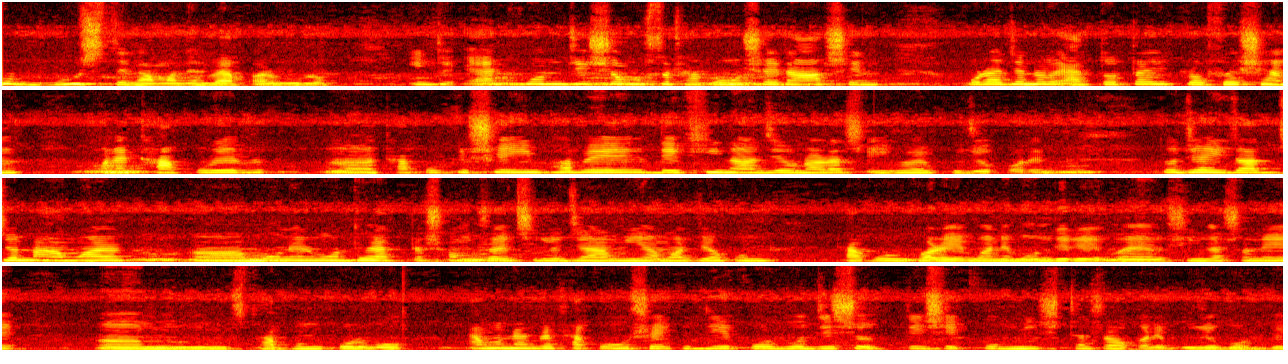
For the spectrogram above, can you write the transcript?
খুব বুঝতেন আমাদের ব্যাপারগুলো। কিন্তু এখন যে সমস্ত ঠাকুরমশাইরা আসেন, ওরা যেন এতটাই প্রফেশন মানে ঠাকুরের ঠাকুরকে সেইভাবে দেখি না যে ওনারা সেইভাবে পুজো করেন। তো যেই, যার জন্য আমার মনের মধ্যে একটা সংশয় ছিল যে আমি আমার যখন ঠাকুর ঘরে মানে মন্দিরে সিংহাসনে স্থাপন করব, এমন একটা ঠাকুরমশাইকে দিয়ে করব যে সত্যি সে খুব নিষ্ঠা সহকারে পুজো করবে।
